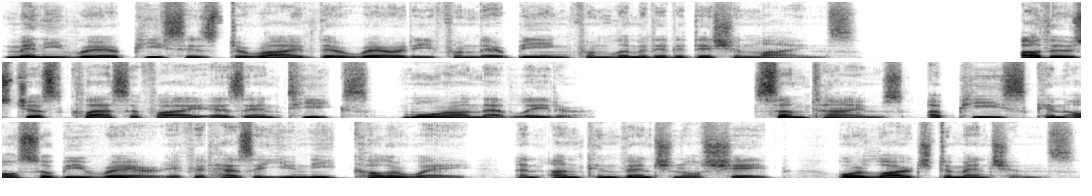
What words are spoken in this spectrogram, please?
Many rare pieces derive their rarity from their being from limited edition lines. Others just classify as antiques, more on that later. Sometimes, a piece can also be rare if it has a unique colorway, an unconventional shape, or large dimensions.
